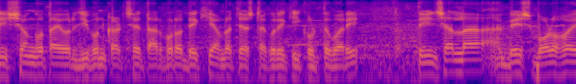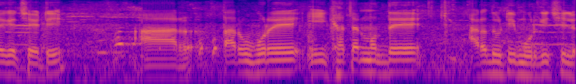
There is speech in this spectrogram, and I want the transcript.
নিঃসঙ্গতায় ওর জীবন কাটছে। তারপরও দেখি আমরা চেষ্টা করে কি করতে পারি। তো ইনশাল্লাহ বেশ বড় হয়ে গেছে এটি। আর তার উপরে এই খাঁচার মধ্যে আরও দুটি মুরগি ছিল।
